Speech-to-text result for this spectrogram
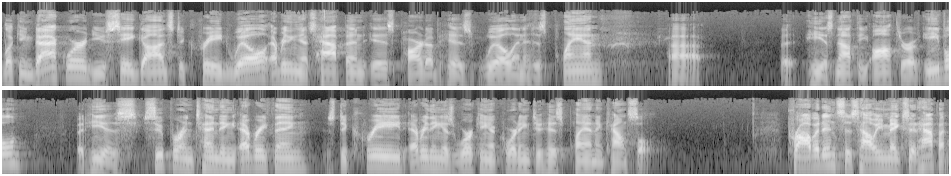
Looking backward, you see God's decreed will. Everything that's happened is part of His will and His plan. Uh, but He is not the author of evil, but He is superintending everything, is decreed, everything is working according to His plan and counsel. Providence is how He makes it happen,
